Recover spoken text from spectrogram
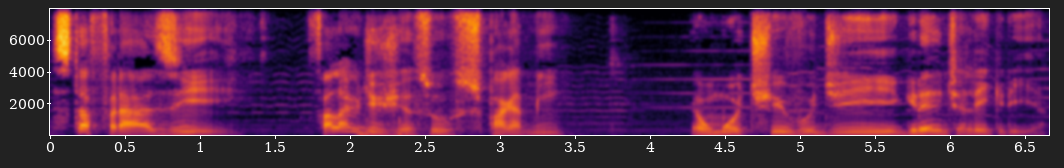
Esta frase, falar de Jesus para mim, é um motivo de grande alegria.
